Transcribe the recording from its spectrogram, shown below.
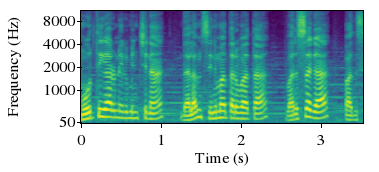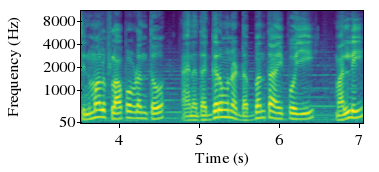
మూర్తి గారు నిర్మించిన దళం సినిమా తర్వాత వరుసగా పది సినిమాలు ఫ్లాప్ అవడంతో ఆయన దగ్గర ఉన్న డబ్బంతా అయిపోయి మళ్ళీ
